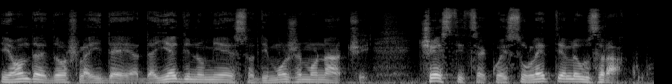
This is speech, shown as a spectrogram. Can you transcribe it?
I onda je došla ideja da jedino mjesto gdje možemo naći čestice koje su letjele u zraku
